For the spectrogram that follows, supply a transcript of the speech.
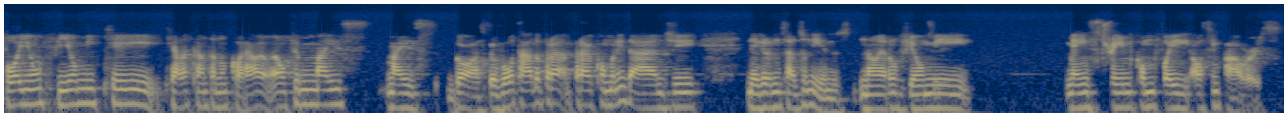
foi um filme que, que ela canta no coral. É um filme mais, mais gospel, voltado para a comunidade negra nos Estados Unidos. Não era um filme mainstream como foi Austin Powers.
